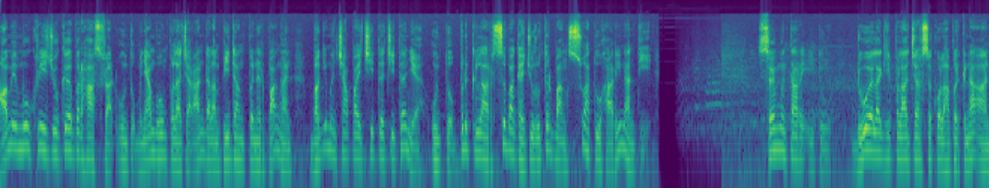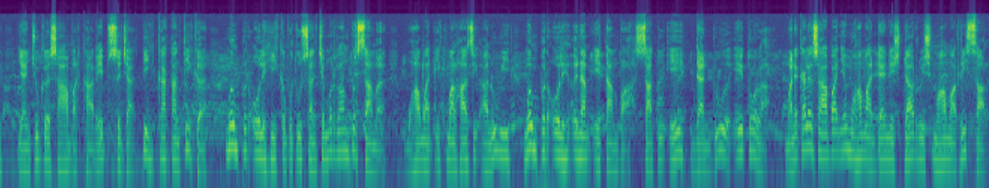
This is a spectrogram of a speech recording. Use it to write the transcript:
Amir Mukri juga berhasrat untuk menyambung pelajaran dalam bidang penerbangan bagi mencapai cita-citanya untuk bergelar sebagai juruterbang suatu hari nanti. Sementara itu, dua lagi pelajar sekolah berkenaan yang juga sahabat karib sejak tingkatan tiga memperolehi keputusan cemerlang bersama. Muhammad Iqmal Haziq Alwi memperoleh 6A tambah, 1A dan 2A tolak. Manakala sahabatnya Muhammad Danish Darwish Muhammad Rizal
